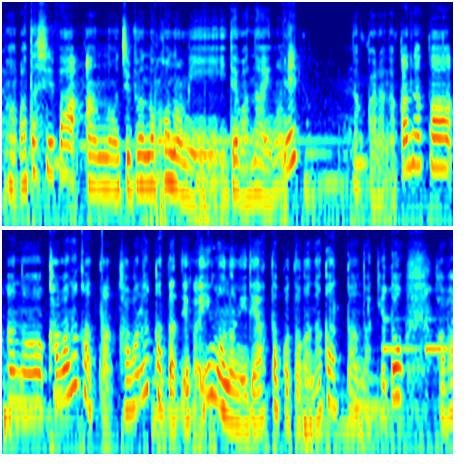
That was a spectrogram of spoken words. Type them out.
まあ、私はあの自分の好みではないのね。だからなかなかあの買わなかった買わなかったっていうかいいものに出会ったことがなかったんだけど川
